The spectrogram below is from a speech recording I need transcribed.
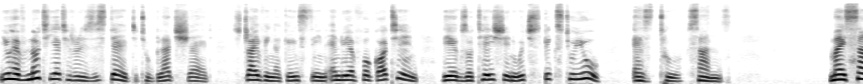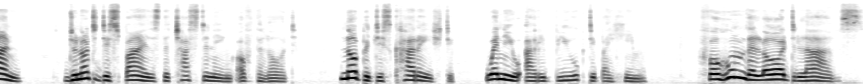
You have not yet resisted to bloodshed, striving against sin, and you have forgotten the exhortation which speaks to you as to sons. My son, do not despise the chastening of the Lord, nor be discouraged when you are rebuked by him. For whom the Lord loves,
